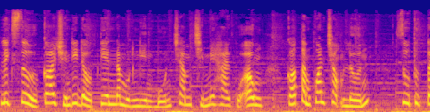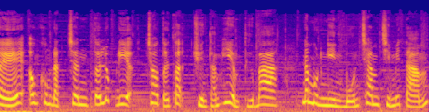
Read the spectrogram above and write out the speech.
Lịch sử coi chuyến đi đầu tiên năm 1492 của ông có tầm quan trọng lớn, dù thực tế ông không đặt chân tới lục địa cho tới tận chuyến thám hiểm thứ ba năm 1498.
